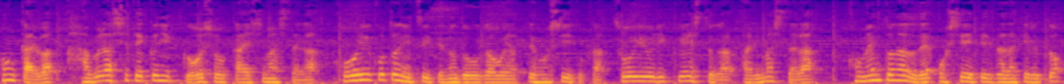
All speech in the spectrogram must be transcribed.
今回は歯ブラシテクニックを紹介しましたがこういうことについての動画をやってほしいとかそういうリクエストがありましたらコメントなどで教えていただけると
